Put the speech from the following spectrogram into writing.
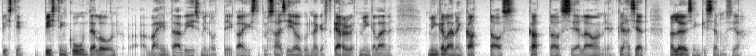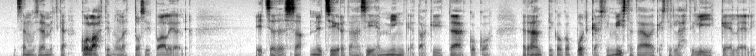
pistin, pistin kuunteluun vähintään viisi minuuttia kaikista, että mä saisin jonkun näköistä kärryä, että minkälainen, minkälainen kattaus, kattaus siellä on. Ja kyllähän sieltä mä löysinkin semmosia, semmosia, mitkä kolahti mulle tosi paljon. Ja itse asiassa nyt siirrytään siihen, minkä takia tämä koko räntti, koko podcasti, mistä tämä oikeasti lähti liikkeelle. Eli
